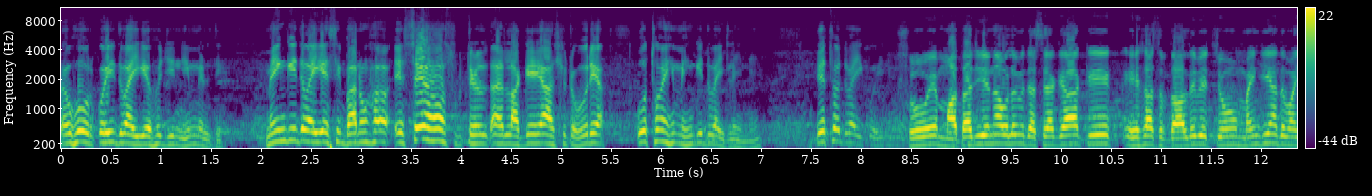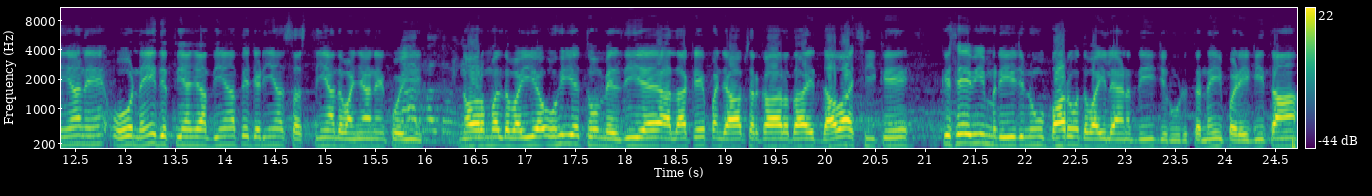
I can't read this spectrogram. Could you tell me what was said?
ਤਾਂ ਹੋਰ ਕੋਈ ਦਵਾਈ ਇਹੋ ਜੀ ਨਹੀਂ ਮਿਲਦੀ। ਮਹਿੰਗੀ ਦਵਾਈ ਅਸੀਂ ਬਾਹਰੋਂ ਹ- ਇਸੇ ਹਸਪੀਟਲ ਦਾ ਲਾਗੇ ਆ ਸਟੋਰ ਆ ਉੱਥੋਂ ਅਸੀਂ ਮਹਿੰਗੀ ਦਵਾਈ ਲੈਂਦੇ ਹਾਂ। ਇੱਥੋਂ ਦਵਾਈ ਕੋਈ ਨਹੀਂ। ਸੋ ਇਹ ਮਾਤਾ ਜੀ ਇਹਨਾਂ ਵੱਲੋਂ ਵੀ ਦੱਸਿਆ ਗਿਆ ਕਿ ਇਸ ਹਸਪਤਾਲ ਦੇ ਵਿੱਚੋਂ ਮਹਿੰਗੀਆਂ ਦਵਾਈਆਂ ਨੇ ਉਹ ਨਹੀਂ ਦਿੱਤੀਆਂ ਜਾਂਦੀਆਂ ਤੇ ਜਿਹੜੀਆਂ ਸਸਤੀਆਂ ਦਵਾਈਆਂ ਨੇ ਕੋਈ ਨਾਰਮਲ ਦਵਾਈ। ਹੈ ਉਹੀ ਇੱਥੋਂ ਮਿਲਦੀ ਹੈ। ਹਾਲਾਂਕਿ ਪੰਜਾਬ ਸਰਕਾਰ ਦਾ ਇਹ ਦਾਵਾ ਸੀ ਕਿ ਕਿਸੇ ਵੀ ਮਰੀਜ਼ ਨੂੰ ਬਾਹਰੋਂ ਦਵਾਈ ਲੈਣ ਦੀ ਜ਼ਰੂਰਤ ਨਹੀਂ ਪੜੇਗੀ। ਤਾਂ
